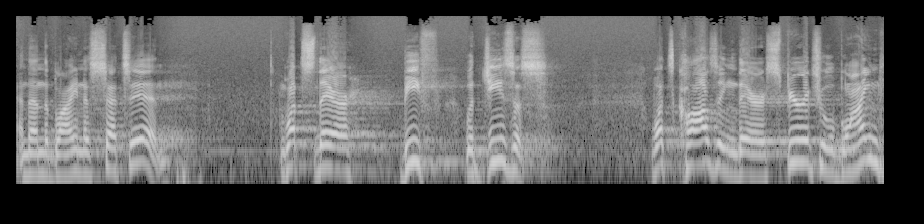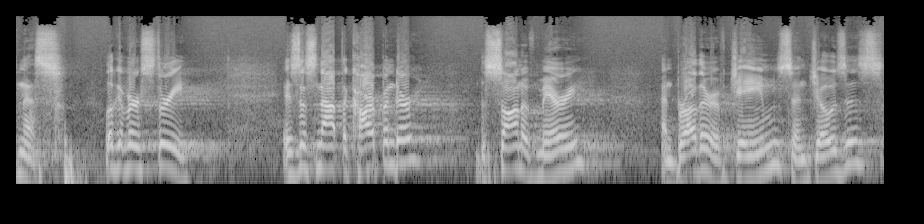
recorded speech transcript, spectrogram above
and then the blindness sets in. What's their beef with Jesus? What's causing their spiritual blindness? Look at verse 3. Is this not the carpenter, the son of Mary, and brother of James and Joses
